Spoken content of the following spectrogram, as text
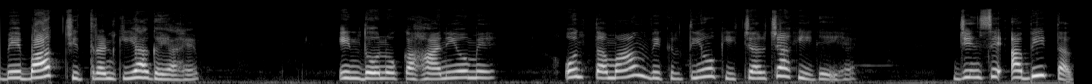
बेबाक चित्रण किया गया है। इन दोनों कहानियों में उन तमाम विकृतियों की चर्चा की गई है, जिनसे अभी तक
